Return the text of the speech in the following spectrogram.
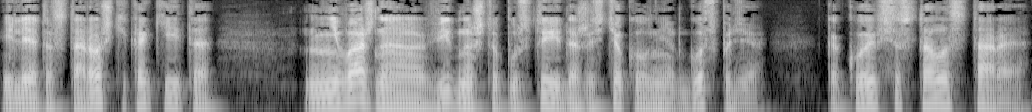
Или это сторожки какие-то. Неважно, видно, что пустые, даже стекол нет. Господи, какое все стало старое.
